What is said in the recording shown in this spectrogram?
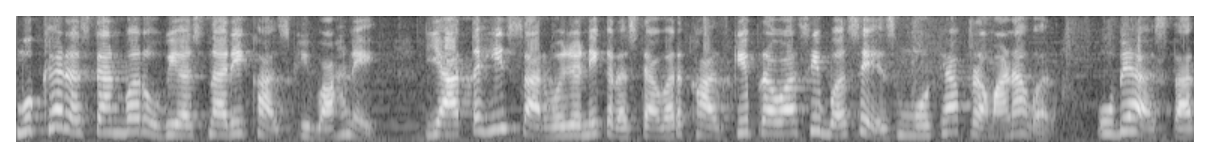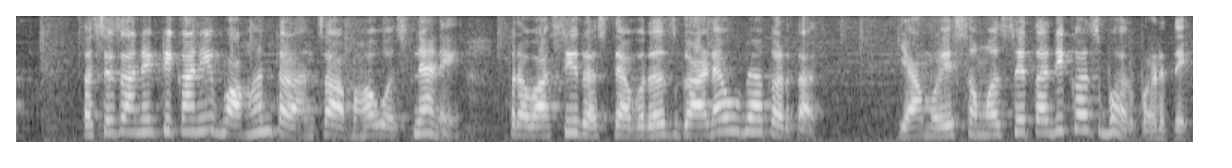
मुख्य रस्त्यांवर उभी असणारी खासगी वाहने यातही सार्वजनिक रस्त्यावर खासगी प्रवासी बसेस मोठ्या प्रमाणावर उभ्या असतात. तसेच अनेक ठिकाणी वाहनतळांचा अभाव असल्याने प्रवासी रस्त्यावरच गाड्या उभ्या करतात. यामुळे समस्येत अधिकच भर पडते.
